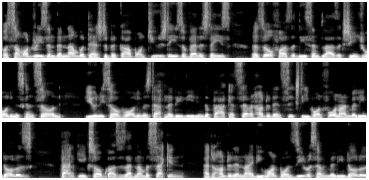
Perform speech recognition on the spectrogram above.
For some odd reason, the number tends to pick up on Tuesdays or Wednesdays. Now, so far as the decentralized exchange volume is concerned, Uniswap volume is definitely leading the pack at $760.49 million. PancakeSwap gas is at number second at $191.07 million.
